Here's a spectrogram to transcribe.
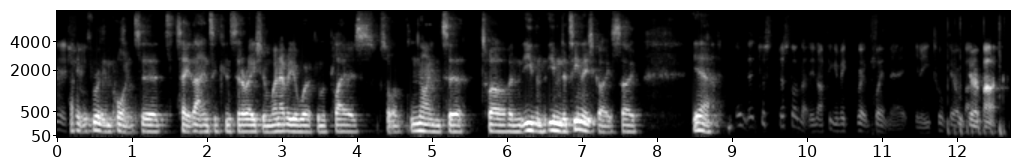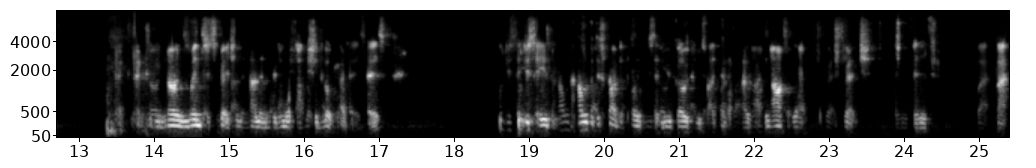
Yeah, i think it's really important to, to take that into consideration whenever you're working with players sort of 9 to 12 and even even the teenage guys. So yeah. Just just on that, you know, I think you make a great point there. You know, you talk there about, about effectively knowing when to stretch the talent and what that should look like. Is would you say, you say is how, how would you describe the process that you go through to identify now to like stretch and finish back back?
